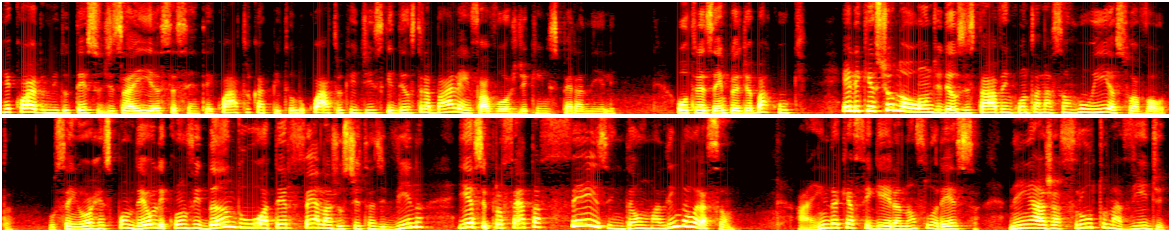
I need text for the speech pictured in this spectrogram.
Recordo-me do texto de Isaías 64, capítulo 4, que diz que Deus trabalha em favor de quem espera nele. Outro exemplo é de Abacuque. Ele questionou onde Deus estava enquanto a nação ruía à sua volta. O Senhor respondeu-lhe, convidando-o a ter fé na justiça divina, e esse profeta fez então uma linda oração. Ainda que a figueira não floresça, nem haja fruto na vide,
